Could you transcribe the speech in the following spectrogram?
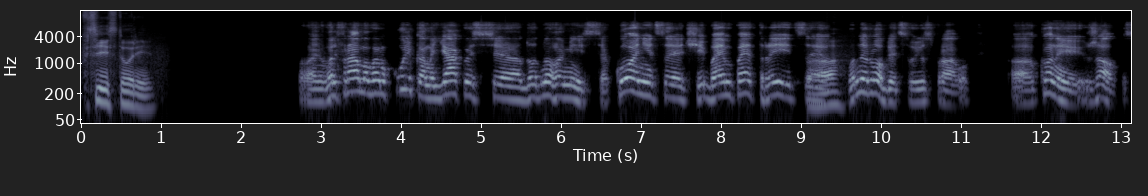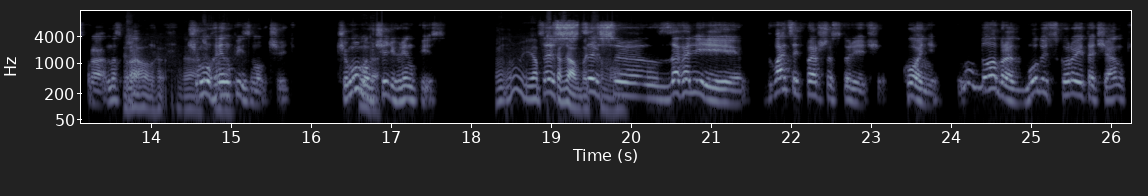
в цій історії? Ой, Вольфрамовим кулькам якось е, до одного місця. Коні це чи БМП-3 це Ага. вони роблять свою справу. Е, Коней жалко спра... насправді. Жал, да, Чому. Грінпіс мовчить? Чому Шкода. мовчить Грінпіс? Ну, я б Це сказав ж, би це чому. ж е, взагалі 21 сторіччя. Коні. Ну добре, будуть скоро і тачанки.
